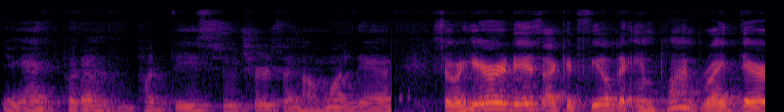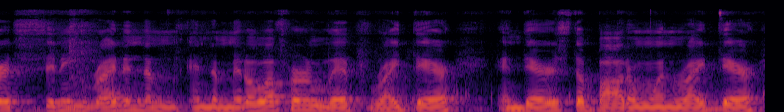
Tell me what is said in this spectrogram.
You guys put on put these sutures and on one day. So here it is. I could feel the implant right there. It's sitting right in the in the middle of her lip, right there. And there's the bottom one right there,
